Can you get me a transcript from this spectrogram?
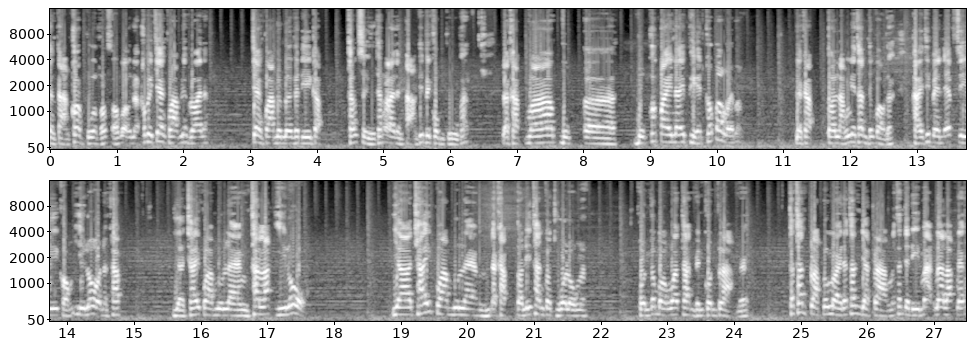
ต่างๆ ครอบครัวของสวนะเขาไปแจ้งความเรียบร้อยแล้วแจ้งความดำเนินคดีกับ ทั้งสื่อทั้งอะไรต่างๆ ที่ไปข่มขู่ครับนะครับ มาบุกเอ่อบุกเข้าไปในเพจเขาบ้างอะไรบ้างนะครับตอนหลังนี่ท่านถึงบอกนะใครที่เป็น FC ของฮีโร่นะครับ อย่าใช้ความรุนแรงถ้ารักฮีโร่อย่าใช้ความรุนแรงนะครับ ตอนนี้ท่านก็ทัวร์ลงนะคนก็มองว่าท่านเป็นคนกลางนะ ถ้าท่านปรับลงหน่อยนะท่านอย่ากลางนะท่านจะดีมากน่ารักนะ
